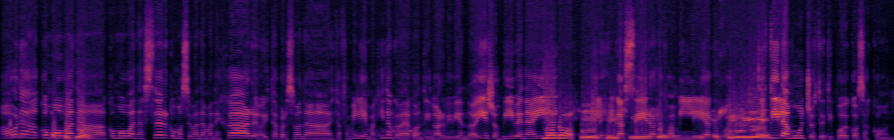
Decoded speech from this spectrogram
Ahora, ¿cómo van, a, ¿cómo van a hacer? ¿Cómo se van a manejar? Esta persona, esta familia, imagino que van a continuar viviendo ahí. Ellos viven ahí, no, no, sí, sí, caseros, la familia. Que, bueno, se estila mucho este tipo de cosas con,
